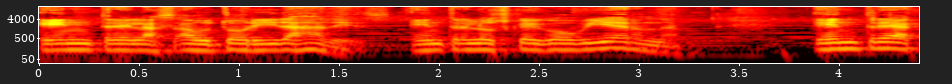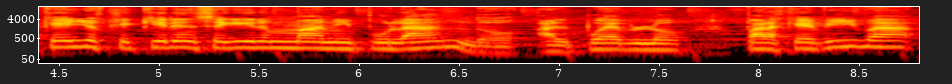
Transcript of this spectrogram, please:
entre las autoridades, entre los que gobiernan, entre aquellos que quieren seguir manipulando al pueblo para que viva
